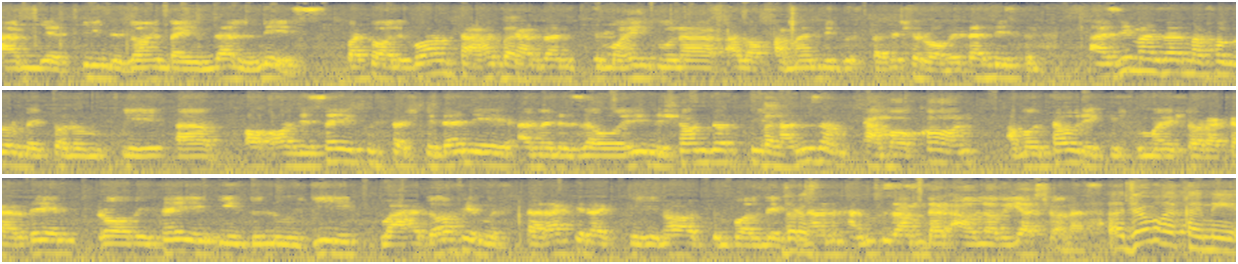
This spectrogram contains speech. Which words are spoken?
امنیتی نظام بیندل نیست. و طالبان هم بله. کردن که ما هیچ گونه علاقمند گسترش رابطه نیستیم از این منظر من فکر می‌کنم که حادثه کشته شدن امن زواری نشان داد که بله. هنوزم کماکان اما طوری که شما اشاره کردیم رابطه ایدولوژی و اهداف مشترک را که اینا دنبال می‌کنن هنوزم در اولویتشان است جناب آقای قیمی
